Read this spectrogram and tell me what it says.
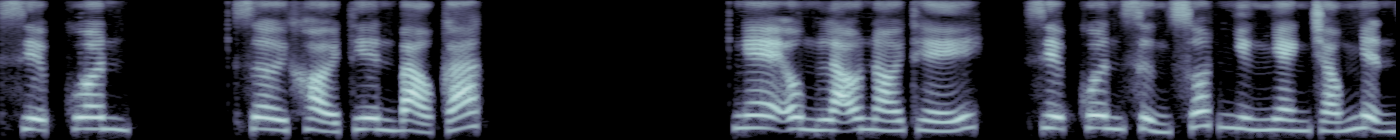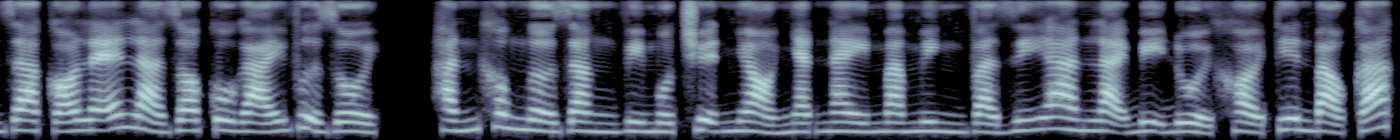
Diệp Quân, rời khỏi tiên bảo các. Nghe ông lão nói thế, Diệp Quân sửng sốt nhưng nhanh chóng nhận ra có lẽ là do cô gái vừa rồi, hắn không ngờ rằng vì một chuyện nhỏ nhặt này mà mình và Dĩ An lại bị đuổi khỏi tiên bảo các.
